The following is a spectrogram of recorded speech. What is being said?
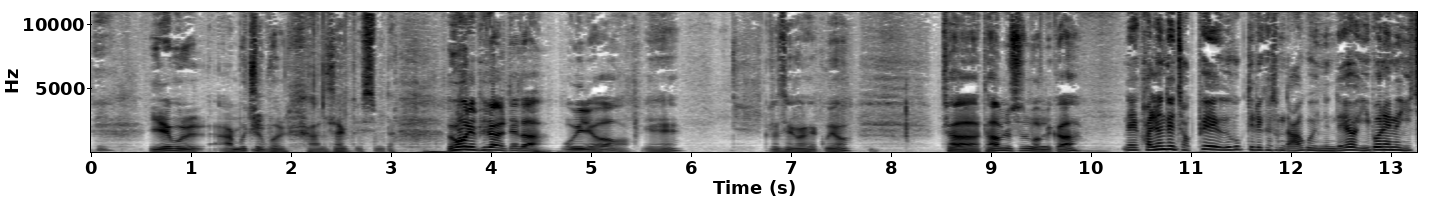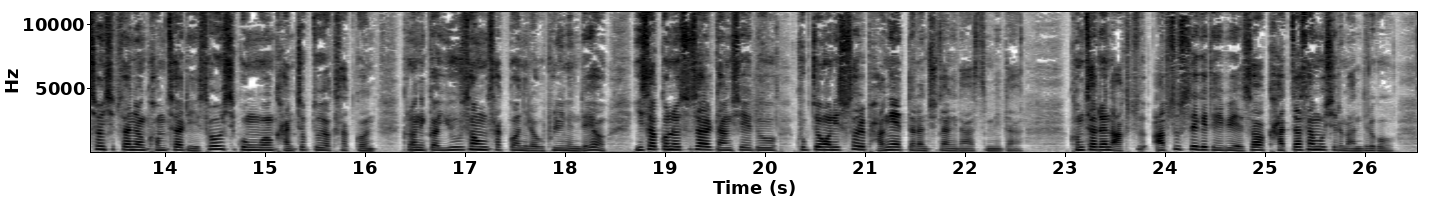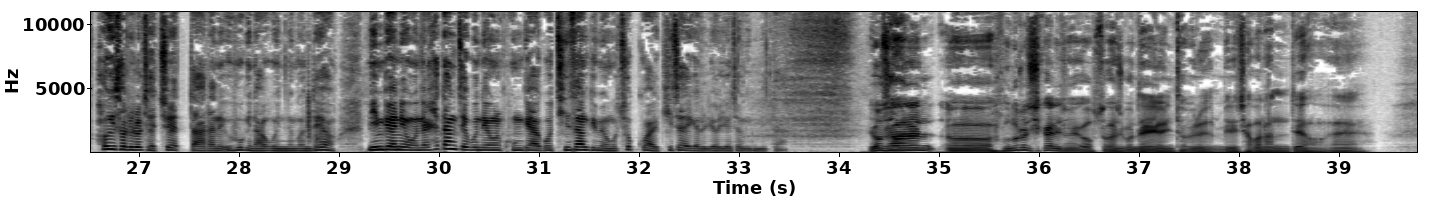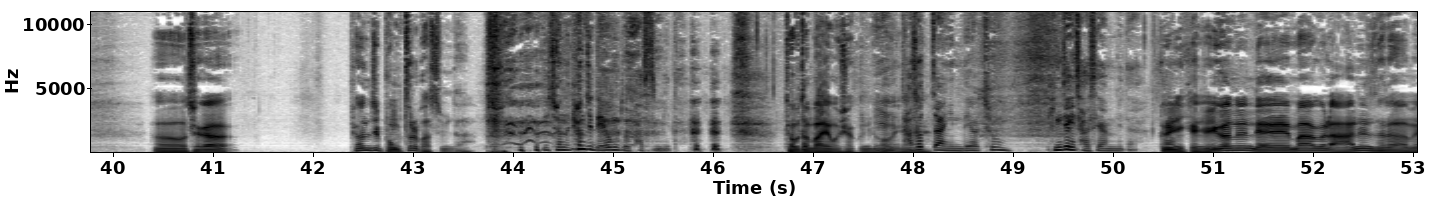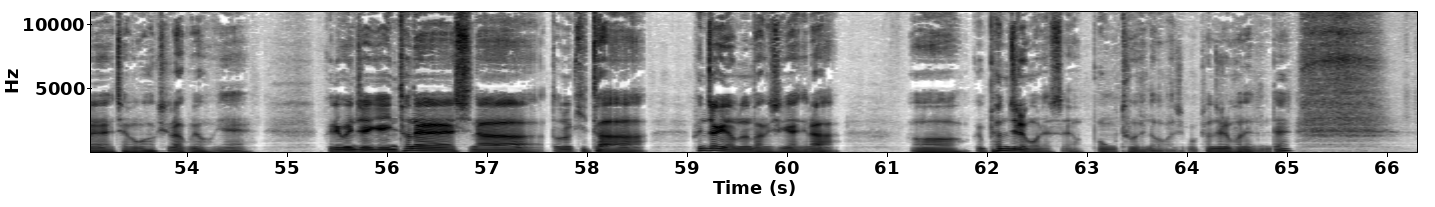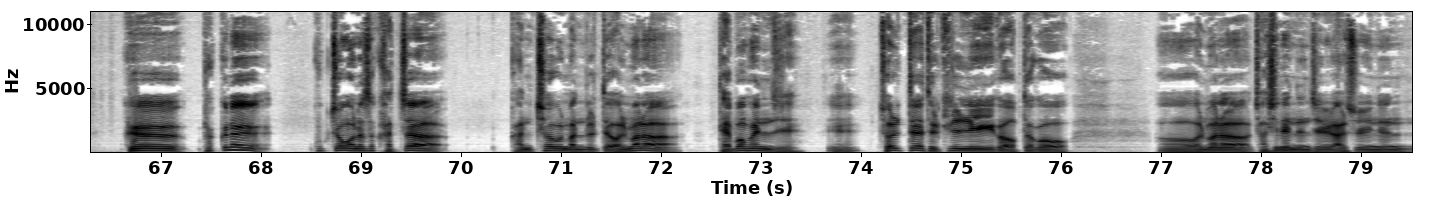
이름을 안 붙일 볼 하는 생각도 있습니다. 응원이 필요할 때다. 오히려, 예. 그런 생각을 했고요. 자, 다음 뉴스는 뭡니까? 네, 관련된 적폐 의혹들이 계속 나오고 있는데요. 이번에는 2014년 검찰이 서울시 공무원 간첩 조약 사건, 그러니까 유성 사건이라고 불리는데요. 이 사건을 수사할 당시에도 국정원이 수사를 방해했다는 주장이 나왔습니다. 검찰은 압수, 압수수색에 대비해서 가짜 사무실을 만들고 허위 서류를 제출했다라는 의혹이 나오고 있는 건데요. 민변이 오늘 해당 제보 내용을 공개하고 진상 규명을 촉구할 기자회견을 열 예정입니다. 요 사안은, 어, 오늘은 시간이 저희가 없어가지고 내일 인터뷰를 미리 잡아놨는데요. 예. 어, 제가 편지 봉투를 봤습니다. 네, 저는 편지 내용도 봤습니다. 저보다 많이 오셨군요. 예, 다섯 장인데요. 총 굉장히 자세합니다. 그러니까요. 이거는 내막을 아는 사람의 제목은 확실하고요. 예. 그리고 이제 이게 인터넷이나 또는 기타 흔적이 없는 방식이 아니라 어, 그 편지를 보냈어요. 봉투에 넣어가지고 편지를 보냈는데, 그, 박근혜 국정원에서 가짜 간첩을 만들 때 얼마나 대범했는지, 예. 절대 들킬 리가 없다고, 어, 얼마나 자신했는지를 알 수 있는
